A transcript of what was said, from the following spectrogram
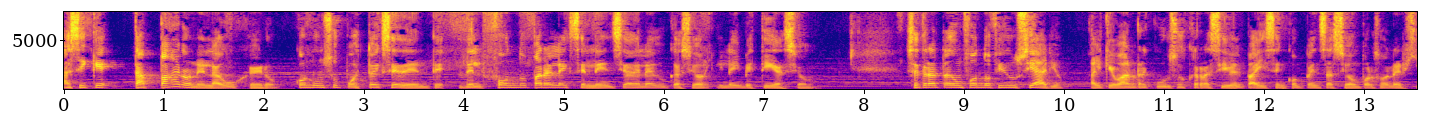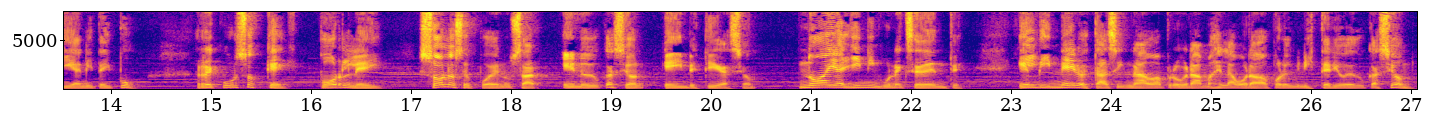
así que taparon el agujero con un supuesto excedente del Fondo para la Excelencia de la Educación y la Investigación. Se trata de un fondo fiduciario al que van recursos que recibe el país en compensación por su energía en Itaipú, recursos que, por ley, solo se pueden usar en educación e investigación. No hay allí ningún excedente. El dinero está asignado a programas elaborados por el Ministerio de Educación,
